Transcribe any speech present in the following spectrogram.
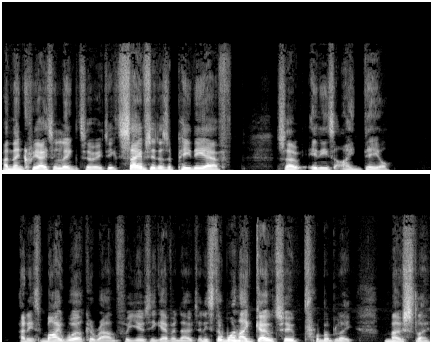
and then create a link to it. It saves it as a PDF. So it is ideal. And it's my workaround for using Evernote. And it's the one I go to probably mostly.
